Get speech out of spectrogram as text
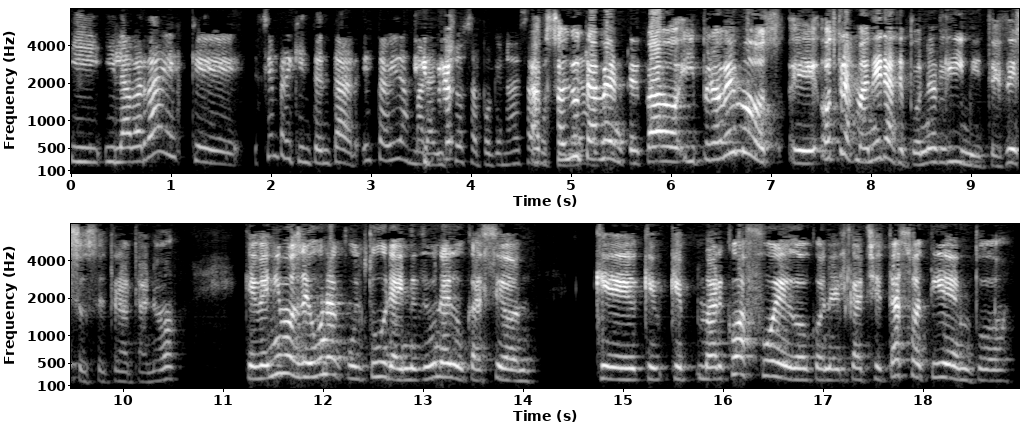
y, la verdad es que siempre hay que intentar. Esta vida es maravillosa porque no es Absolutamente, Pau. Y probemos eh, otras maneras de poner límites, de eso se trata, ¿no? Que venimos de una cultura y de una educación que, que marcó a fuego con el cachetazo a tiempo.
